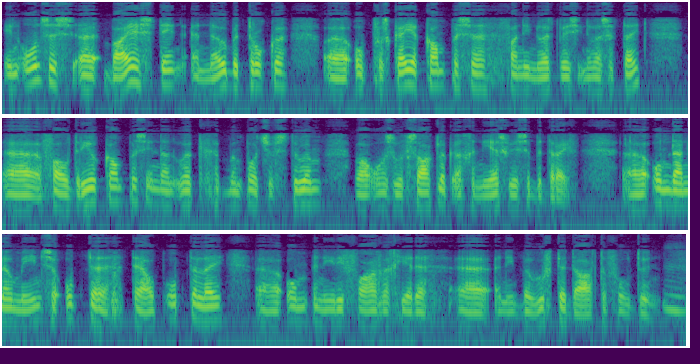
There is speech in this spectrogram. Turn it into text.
en ons is uh, baie sten en nou betrokke uh, op verskeie kampusse van die Noordwes Universiteit, uh Valdrio kampus en dan ook in Potchefstroom waar ons hoofsaaklik ingenieurswese bedryf. Uh om dan nou mense op te, te help op te lei uh om in hierdie vaardighede uh in die behoefte daar te voldoen. Mm.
